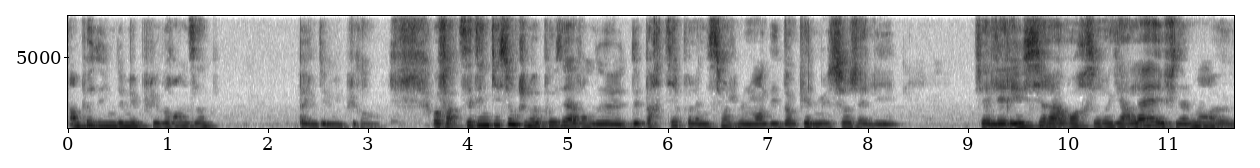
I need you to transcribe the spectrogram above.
un peu une de mes plus grandes pas une de mes plus grandes enfin c'était une question que je me posais avant de, partir pour la mission. Je me demandais dans quelle mesure j'allais j'allais réussir à avoir ce regard là et finalement euh,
